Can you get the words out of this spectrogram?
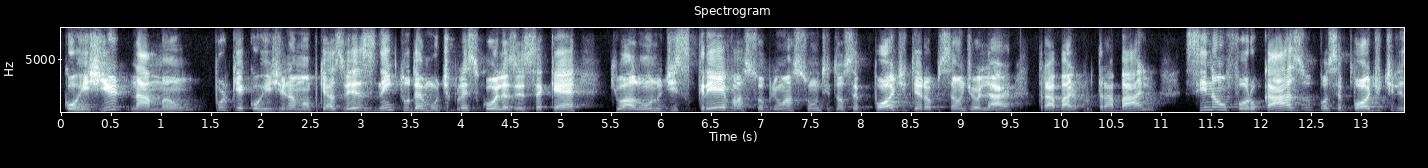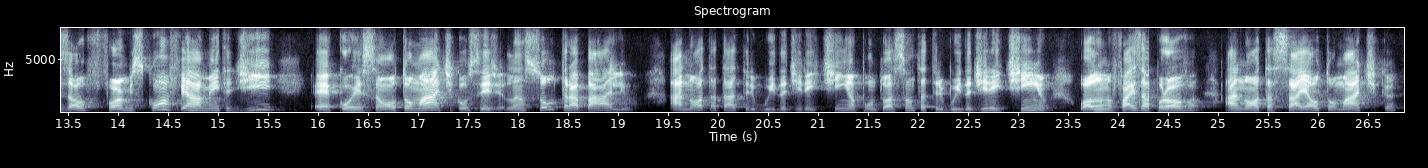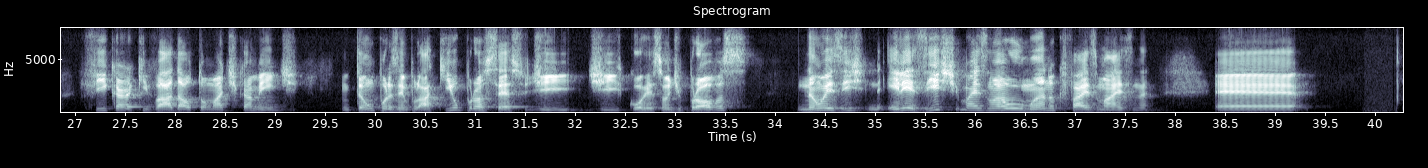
corrigir na mão por que corrigir na mão? Porque às vezes nem tudo é múltipla escolha, às vezes você quer que o aluno descreva sobre um assunto, então você pode ter a opção de olhar trabalho por trabalho. Se não for o caso, você pode utilizar o Forms com a ferramenta de é, correção automática, ou seja, lançou o trabalho, a nota está atribuída direitinho, a pontuação está atribuída direitinho, o aluno faz a prova, a nota sai automática, fica arquivada automaticamente. Então, por exemplo, aqui o processo de, de correção de provas não existe. Ele existe, mas não é o humano que faz mais, né? É,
